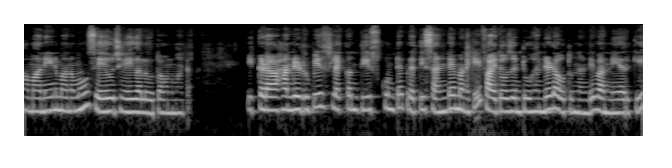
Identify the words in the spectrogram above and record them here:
ఆ మనీని మనము సేవ్ చేయగలుగుతాం అనమాట ఇక్కడ హండ్రెడ్ రూపీస్ లెక్కన తీసుకుంటే ప్రతి సండే మనకి ఫైవ్ థౌజండ్ టూ హండ్రెడ్ అవుతుందండి వన్ ఇయర్కి.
